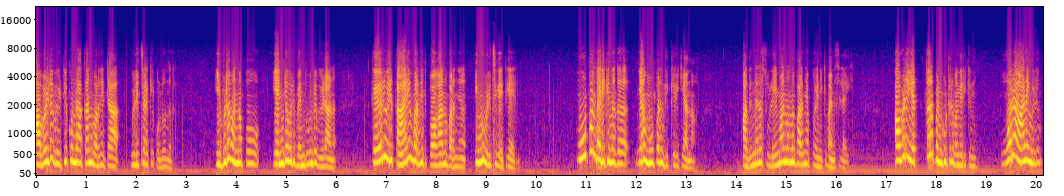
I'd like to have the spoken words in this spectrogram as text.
അവളുടെ വീട്ടിൽ കൊണ്ടാക്കാന്ന് പറഞ്ഞിട്ടാ വിളിച്ചിറക്കി കൊണ്ടുവന്നത്. ഇവിടെ വന്നപ്പോ എന്റെ ഒരു ബന്ധുവിന്റെ വീടാണ്. കേറി ഒരു കാര്യം പറഞ്ഞിട്ട് പോകാന്ന് പറഞ്ഞ് ഇങ്ങു വിളിച്ചു കയറ്റിയായിരുന്നു മൂപ്പൻ ധരിക്കുന്നത് ഞാൻ മൂപ്പനെ ധിക്കരിക്കാന്നാ അതിന്നലെ സുലൈമാൻ വന്ന് പറഞ്ഞപ്പോ എനിക്ക് മനസ്സിലായി. അവിടെ എത്ര പെൺകുട്ടികൾ വന്നിരിക്കുന്നു? ഒരാളെങ്കിലും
